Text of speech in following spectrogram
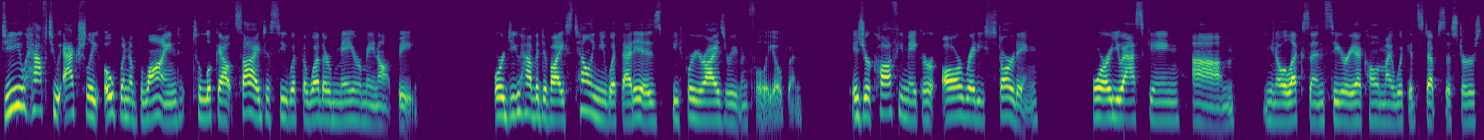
Do you have to actually open a blind to look outside to see what the weather may or may not be? Or do you have a device telling you what that is before your eyes are even fully open? Is your coffee maker already starting? Or are you asking, um, you know, Alexa and Siri, I call them my wicked stepsisters,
